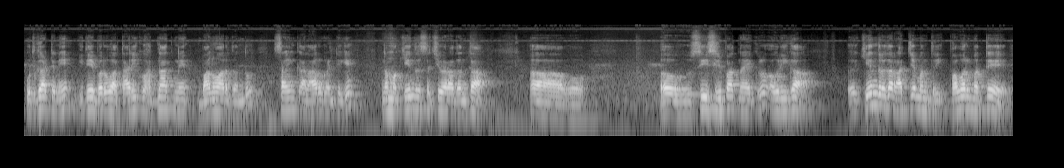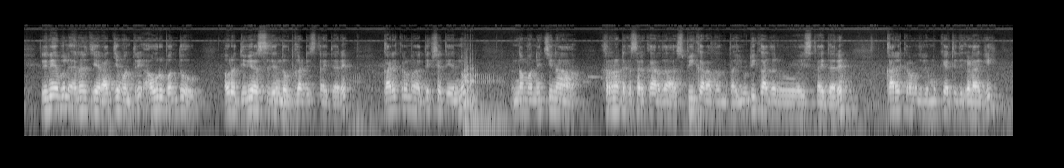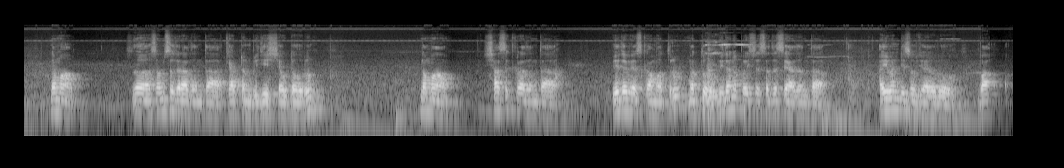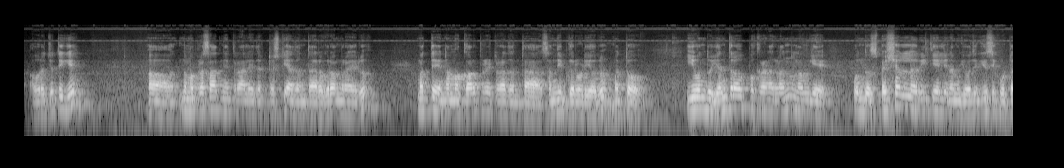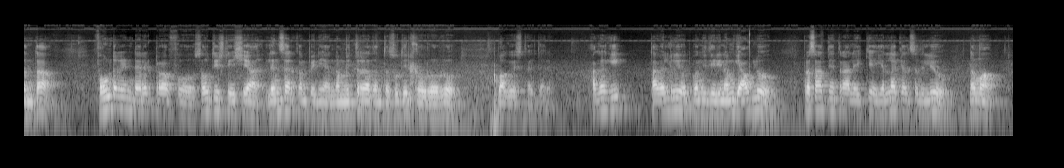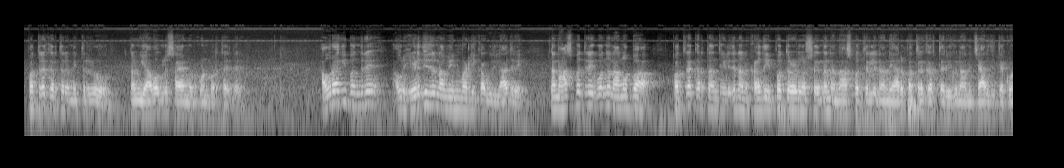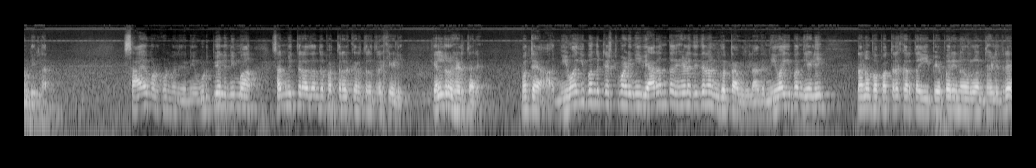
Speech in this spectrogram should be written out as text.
ಉದ್ಘಾಟನೆ ಇದೇ ಬರುವ ತಾರೀಕು ಹದಿನಾಲ್ಕನೇ ಭಾನುವಾರದಂದು ಸಾಯಂಕಾಲ ಆರು ಗಂಟೆಗೆ ನಮ್ಮ ಕೇಂದ್ರ ಸಚಿವರಾದಂಥ ಸಿ ಶ್ರೀಪಾದ್ ನಾಯಕರು ಅವರೀಗ ಕೇಂದ್ರದ ರಾಜ್ಯ ಮಂತ್ರಿ, ಪವರ್ ಮತ್ತು ರಿನೇಬಲ್ ಎನರ್ಜಿಯ ರಾಜ್ಯ ಮಂತ್ರಿ, ಅವರು ಬಂದು ಅವರ ದಿವ್ಯಹಸ್ತದಿಂದ ಉದ್ಘಾಟಿಸ್ತಾ ಇದ್ದಾರೆ. ಕಾರ್ಯಕ್ರಮದ ಅಧ್ಯಕ್ಷತೆಯನ್ನು ನಮ್ಮ ನೆಚ್ಚಿನ ಕರ್ನಾಟಕ ಸರ್ಕಾರದ ಸ್ಪೀಕರ್ ಆದಂಥ ಯು ಟಿ ಖಾದರ್ ವಹಿಸ್ತಾ ಇದ್ದಾರೆ. ಕಾರ್ಯಕ್ರಮದಲ್ಲಿ ಮುಖ್ಯ ಅತಿಥಿಗಳಾಗಿ ನಮ್ಮ ಸಂಸದರಾದಂಥ ಕ್ಯಾಪ್ಟನ್ ಬ್ರಿಜೇಶ್ ಚೌಟ್ ಅವರು, ನಮ್ಮ ಶಾಸಕರಾದಂಥ ವೇದವ್ಯಾಸ್ ಕಾಮತ್ರು ಮತ್ತು ವಿಧಾನ ಪರಿಷತ್ ಸದಸ್ಯ ಆದಂಥ ಐವನ್ ಡಿಸೋಜ ಅವರು ಬಾ, ಅವರ ಜೊತೆಗೆ ನಮ್ಮ ಪ್ರಸಾದ್ ನೇತ್ರಾಲಯದ ಟ್ರಸ್ಟಿ ಆದಂಥ ರಘುರಾಮ್ ರಾಯರು ಮತ್ತು ನಮ್ಮ ಕಾರ್ಪೊರೇಟರ್ ಆದಂಥ ಸಂದೀಪ್ ಗರೋಡಿಯವರು ಮತ್ತು ಈ ಒಂದು ಯಂತ್ರ ಉಪಕರಣಗಳನ್ನು ನಮಗೆ ಒಂದು ಸ್ಪೆಷಲ್ ರೀತಿಯಲ್ಲಿ ನಮಗೆ ಒದಗಿಸಿಕೊಟ್ಟಂಥ founder and director of south east Asia Lensar ಕಂಪನಿಯ ನಮ್ಮ ಮಿತ್ರರಾದಂಥ ಸುಧೀರ್ ಕೌರ್ ಅವರು ಭಾಗವಹಿಸ್ತಾ ಇದ್ದಾರೆ. ಹಾಗಾಗಿ ತಾವೆಲ್ಲರೂ ಇವತ್ತು ಬಂದಿದ್ದೀರಿ. ನಮಗೆ ಯಾವಾಗಲೂ ಪ್ರಸಾದ್ ನೇತ್ರಾಲಯಕ್ಕೆ ಎಲ್ಲ ಕೆಲಸದಲ್ಲಿಯೂ ನಮ್ಮ ಪತ್ರಕರ್ತರ ಮಿತ್ರರು ನಮ್ಗೆ ಯಾವಾಗಲೂ ಸಹಾಯ ಮಾಡ್ಕೊಂಡು ಬರ್ತಾ ಇದ್ದಾರೆ. ಅವರಾಗಿ ಬಂದರೆ ಅವ್ರು ಹೇಳ್ದಿದ್ರೆ ನಾವೇನು ಮಾಡಲಿಕ್ಕಾಗೋದಿಲ್ಲ. ಆದರೆ ನನ್ನ ಆಸ್ಪತ್ರೆಗೆ ಬಂದು ನಾನೊಬ್ಬ ಪತ್ರಕರ್ತ ಅಂತ ಹೇಳಿದರೆ ನಾನು ಕಳೆದ ಇಪ್ಪತ್ತೆರಡು ವರ್ಷದಿಂದ ನನ್ನ ಆಸ್ಪತ್ರೆಯಲ್ಲಿ ನಾನು ಯಾರು ಪತ್ರಕರ್ತರಿಗೂ ನಾನು ಚಾರ್ಜ್ ತಗೊಂಡಿಲ್ಲ. ಸಹಾಯ ಮಾಡ್ಕೊಂಡು ಬಂದಿದ್ದೀನಿ. ನೀವು ಉಡುಪಿಯಲ್ಲಿ ನಿಮ್ಮ ಸನ್ಮಿತ್ರರಾದಂಥ ಪತ್ರಕರ್ತರ ಹತ್ರ ಕೇಳಿ. ಎಲ್ಲರೂ ಹೇಳ್ತಾರೆ. ಮತ್ತು ನೀವಾಗಿ ಬಂದು ಟೆಸ್ಟ್ ಮಾಡಿ, ನೀವು ಯಾರಂತ ಹೇಳದಿದ್ದರೆ ನನಗೆ ಗೊತ್ತಾಗೋದಿಲ್ಲ. ಆದರೆ ನೀವಾಗಿ ಬಂದು ಹೇಳಿ ನಾನೊಬ್ಬ ಪತ್ರಕರ್ತ ಈ ಪೇಪರಿನವರು ಅಂತ ಹೇಳಿದರೆ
